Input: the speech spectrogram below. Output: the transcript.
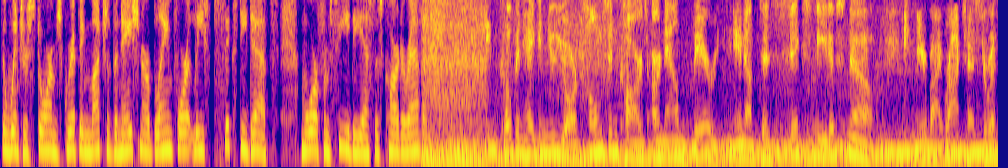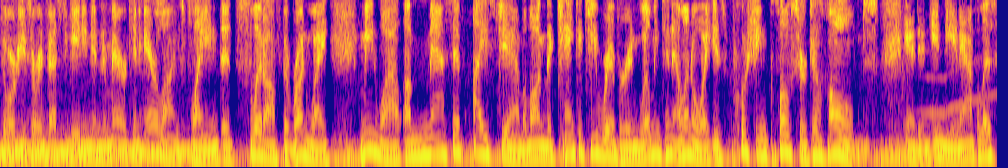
The winter storms gripping much of the nation are blamed for at least 60 deaths. More from CBS's Carter Evans. In Copenhagen, New York, homes and cars are now buried in up to six feet of snow. In nearby Rochester, authorities are investigating an American Airlines plane that slid off the runway. Meanwhile, a massive ice jam along the Kankakee River in Wilmington, Illinois is pushing closer to homes. And in Indianapolis,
